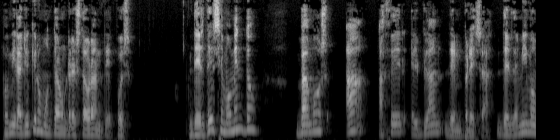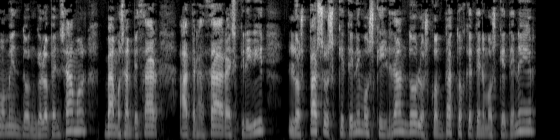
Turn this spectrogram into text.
pues mira, yo quiero montar un restaurante. Pues desde ese momento vamos a hacer el plan de empresa. Desde el mismo momento en que lo pensamos, vamos a empezar a trazar, a escribir los pasos que tenemos que ir dando, los contactos que tenemos que tener,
